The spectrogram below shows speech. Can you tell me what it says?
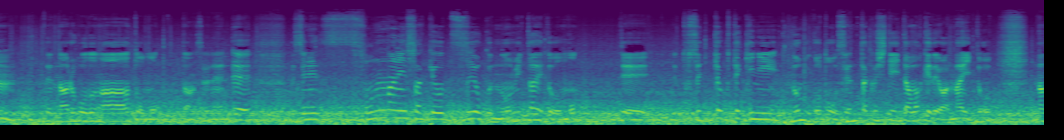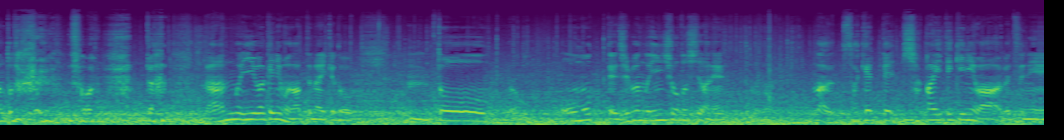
ん。でなるほどなと思ったんですよね。で別にそんなに酒を強く飲みたいと思って、えっと、積極的に飲むことを選択していたわけではないと。なんとなく そうだ何の言い訳にもなってないけど。うん。って自分の印象としてはねまあ、酒って社会的には別に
